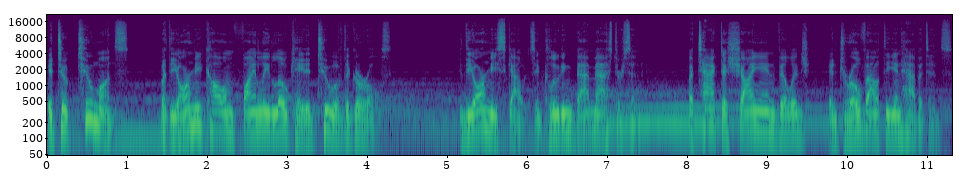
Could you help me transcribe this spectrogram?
It took two months but the Army column finally located two of the girls. The Army scouts, including Bat Masterson, attacked a Cheyenne village and drove out the inhabitants.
